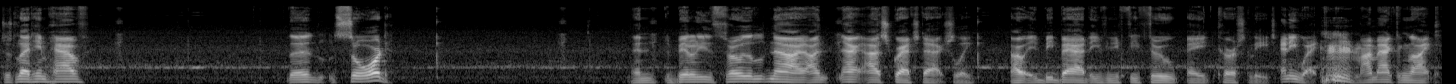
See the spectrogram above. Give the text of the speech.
Just let him have the sword. And the ability to throw the... No, I, I, I scratched, actually. Oh, it'd be bad even if he threw a cursed leech. Anyway, I'm acting like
